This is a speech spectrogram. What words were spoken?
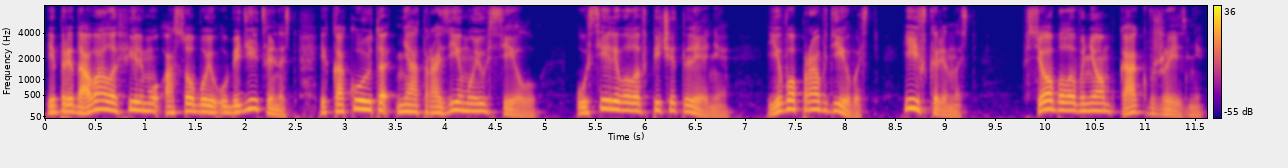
и придавало фильму особую убедительность и какую-то неотразимую силу. Усиливало впечатление, его правдивость, искренность, все было в нем как в жизни.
